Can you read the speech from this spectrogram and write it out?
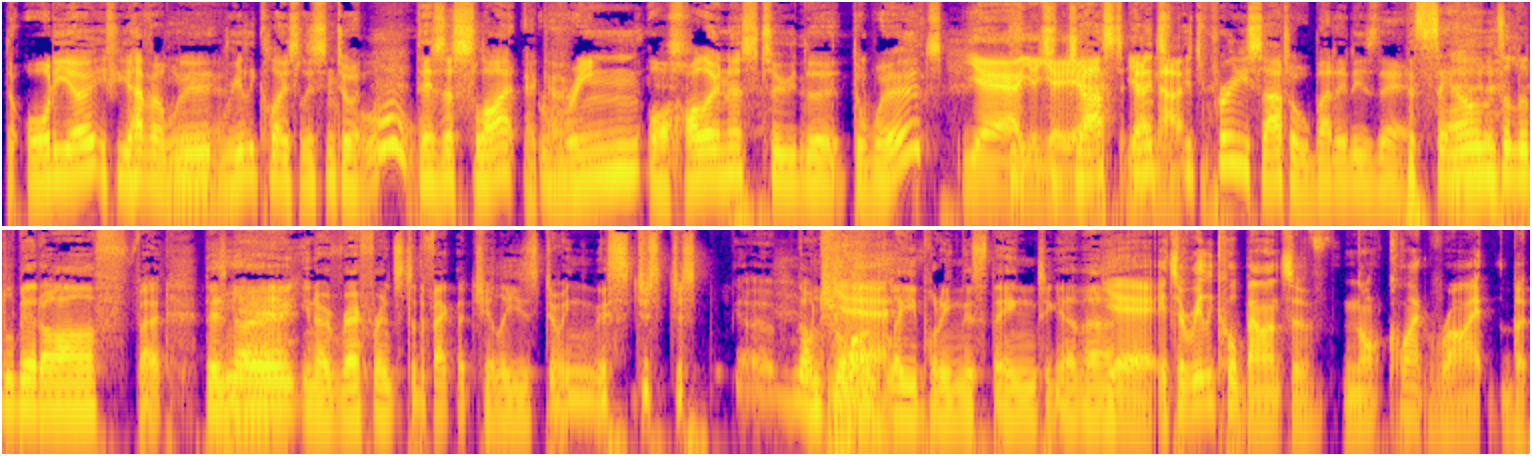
the audio, if you have a re- Yeah. really close listen to it, there's a slight Echo. ring or hollowness to the, the words. Yeah, yeah, yeah, yeah. Just yeah, and it's no. it's pretty subtle, but it is there. the sound's a little bit off, but there's no, Yeah. you know, reference to the fact that Chili's doing this just just uh, nonchalantly putting this thing together. yeah, it's a really cool balance of not quite right, but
